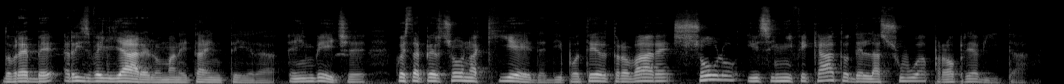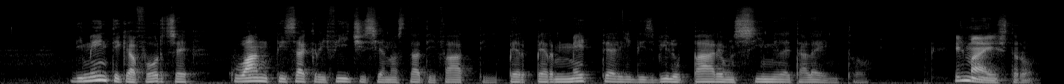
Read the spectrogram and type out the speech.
dovrebbe risvegliare l'umanità intera e invece questa persona chiede di poter trovare solo il significato della sua propria vita. Dimentica forse quanti sacrifici siano stati fatti per permettergli di sviluppare un simile talento. Il maestro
